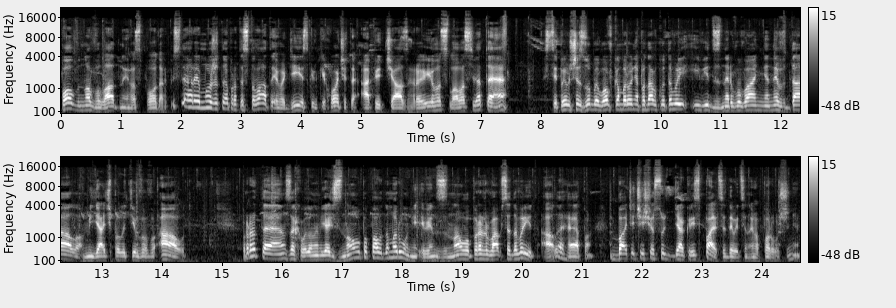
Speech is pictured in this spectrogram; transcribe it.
повновладний господар. Після гри можете протестувати його дії скільки хочете, а під час гри його слово святе. Зціпивши зуби, вовка Маруня подав кутовий і від знервування невдало м'яч полетів в аут. Проте за хвилину м'яч знову попав до Маруні, і він знову прорвався до воріт. Але Гепа, бачачи, що суддя крізь пальці дивиться на його порушення,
